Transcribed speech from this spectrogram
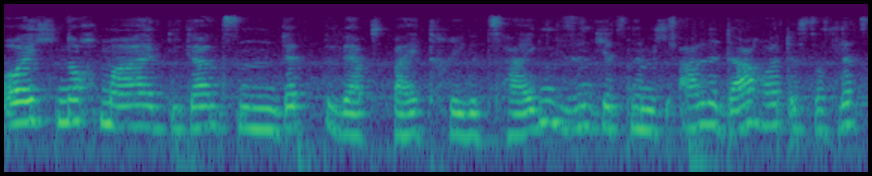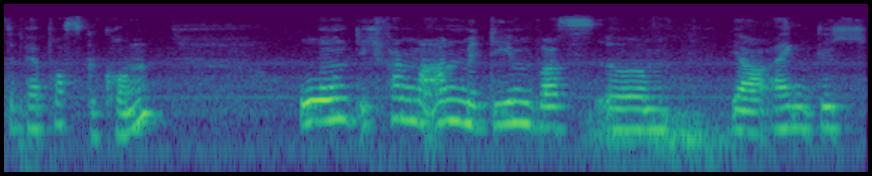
euch nochmal die ganzen Wettbewerbsbeiträge zeigen. Die sind jetzt nämlich alle da. Heute ist das letzte per Post gekommen. Und ich fange mal an mit dem, was ähm, ja eigentlich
